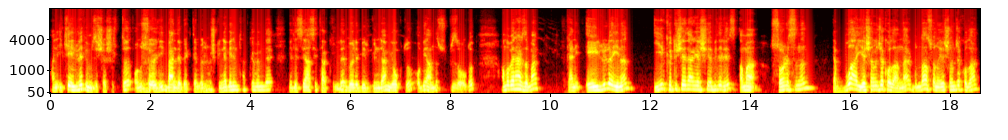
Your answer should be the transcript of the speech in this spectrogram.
Hani 2 Eylül hepimizi şaşırttı. Onu Hı hı. söyleyeyim. Ben de beklemiyordum. Hı hı. Çünkü ne benim takvimimde ne de siyasi takvimde Hı hı. böyle bir gündem yoktu. O bir anda sürpriz oldu. Ama ben her zaman yani Eylül ayının iyi kötü şeyler yaşayabiliriz ama sonrasının ya bu ay yaşanacak olanlar bundan sonra yaşanacak olan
